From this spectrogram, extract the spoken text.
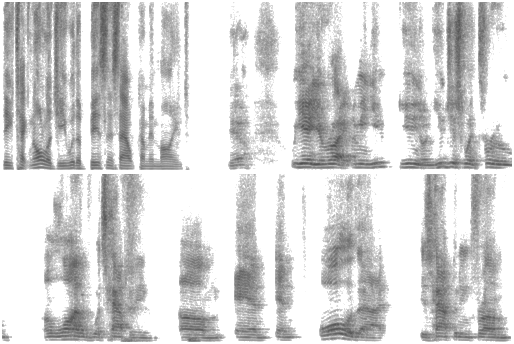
the technology with a business outcome in mind. Yeah. Yeah, you're right. I mean, you, you know, you just went through a lot of what's happening um, and and all of that is happening from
